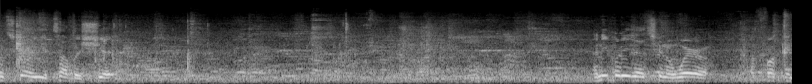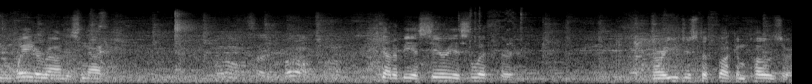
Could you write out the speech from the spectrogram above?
Let's go, you tub of shit. Anybody that's gonna wear a, a fucking weight around his neck, He's gotta be a serious lifter. Or are you just a fucking poser?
